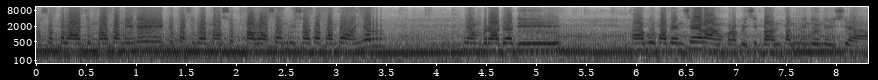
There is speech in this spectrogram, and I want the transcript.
Nah setelah jembatan ini kita sudah masuk kawasan wisata Pantai Anyer yang berada di Kabupaten Serang, Provinsi Banten, Indonesia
